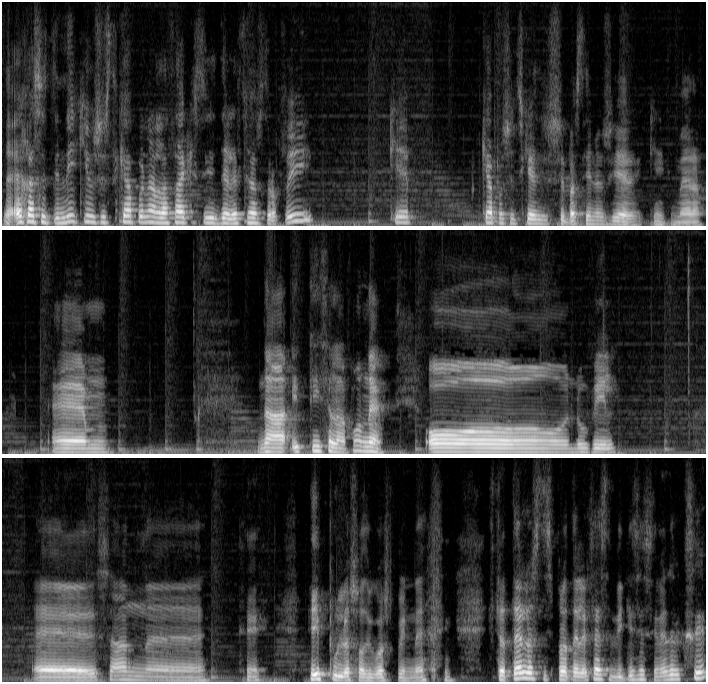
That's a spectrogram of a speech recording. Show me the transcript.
Ναι, έχασε την νίκη ουσιαστικά από ένα λαθάκι στην τελευταία στροφή και κάπω έτσι κέρδισε ο Σεμπαστίνος Γιέρ εκείνη τη μέρα. Ε, να, τι ήθελα να πω, ναι. Ο Νουβίλ, ε, σαν ε, ύπουλος οδηγός που είναι, στο τέλος της προτελευταίας στη δικής σας συνέντευξης,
